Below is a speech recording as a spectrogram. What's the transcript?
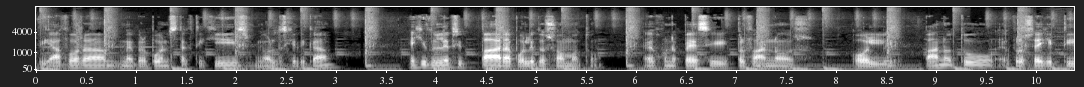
διάφορα, με προπόνηση τακτικής, με όλα τα σχετικά, έχει δουλέψει πάρα πολύ το σώμα του. Έχουν πέσει προφανώς όλοι πάνω του, προσέχει τι,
